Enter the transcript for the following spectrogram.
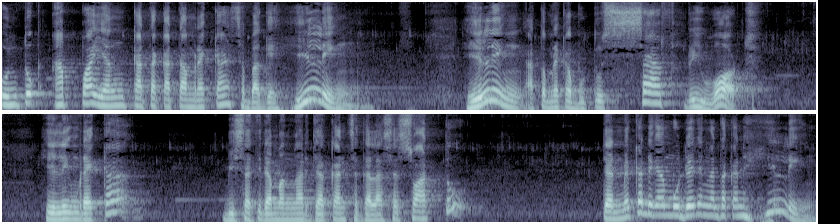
untuk apa yang kata-kata mereka sebagai healing. Healing atau mereka butuh self reward. Healing mereka bisa tidak mengerjakan segala sesuatu. Dan mereka dengan mudahnya mengatakan healing.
